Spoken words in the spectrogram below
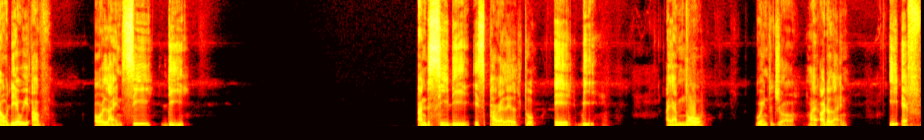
Now there we have our line CD and the CD is parallel to AB. I am now going to draw my other line EF.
